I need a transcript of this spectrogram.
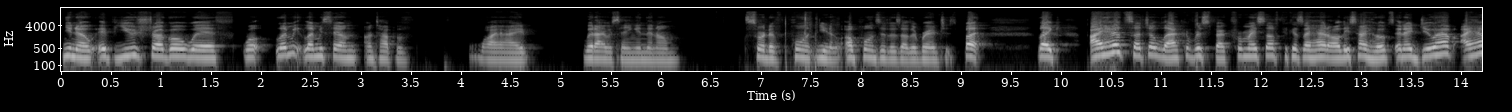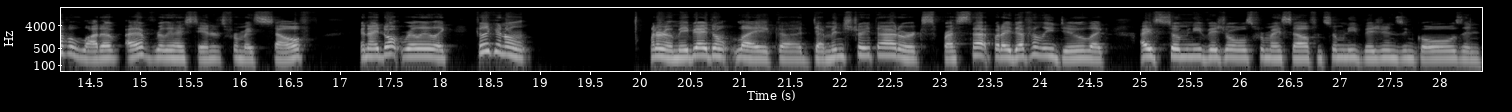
you know if you struggle with well let me let me say on on top of why i what i was saying and then i'll sort of pull you know i'll pull into those other branches but like i had such a lack of respect for myself because i had all these high hopes and i do have i have a lot of i have really high standards for myself and i don't really like feel like i don't I don't know, maybe I don't like uh, demonstrate that or express that, but I definitely do. Like, I have so many visuals for myself and so many visions and goals and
